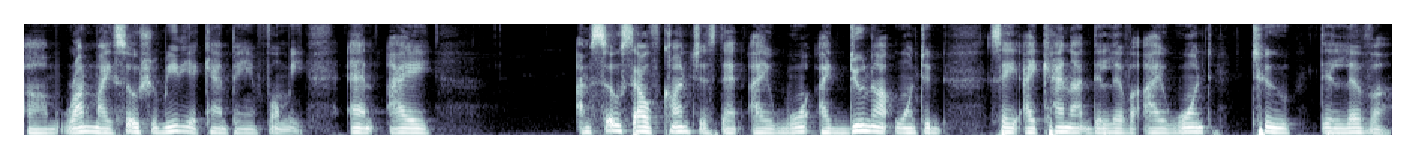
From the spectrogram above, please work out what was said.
um, run my social media campaign for me. And I, I'm so self-conscious that I want, I do not want to say I cannot deliver. I want to deliver.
